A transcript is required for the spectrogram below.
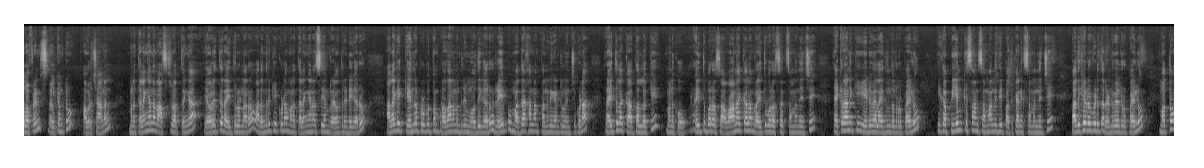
Hello friends welcome to our channel. మన తెలంగాణ రాష్ట్ర వ్యాప్తంగా ఎవరైతే రైతులు ఉన్నారో వారందరికీ కూడా మన తెలంగాణ సీఎం రేవంత్ రెడ్డి గారు అలాగే కేంద్ర ప్రభుత్వం ప్రధానమంత్రి మోదీ గారు రేపు మధ్యాహ్నం పన్నెండు గంటల నుంచి కూడా రైతుల ఖాతాల్లోకి మనకు రైతు భరోసా వానాకాలం రైతు భరోసాకు సంబంధించి ఎకరానికి ఏడు వేల ఐదు వందల రూపాయలు ఇక పిఎం కిసాన్ సమ్మాన్ నిధి పథకానికి సంబంధించి పదిహేడు విడత రెండు వేల రూపాయలు మొత్తం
